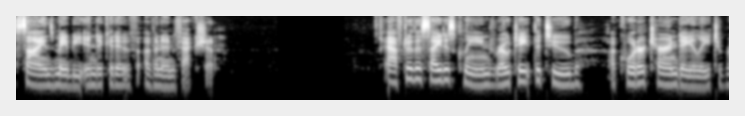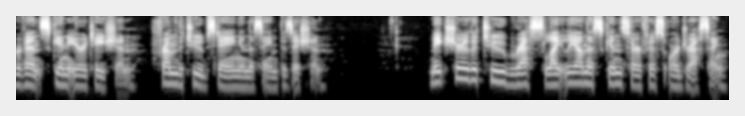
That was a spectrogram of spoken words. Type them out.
signs may be indicative of an infection. After the site is cleaned, rotate the tube a quarter turn daily to prevent skin irritation from the tube staying in the same position. Make sure the tube rests lightly on the skin surface or dressing.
